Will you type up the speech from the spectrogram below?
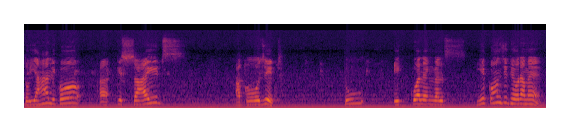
तो यहाँ लिखो कि sides opposite to equal angles ये कौन सी थ्योरम है?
